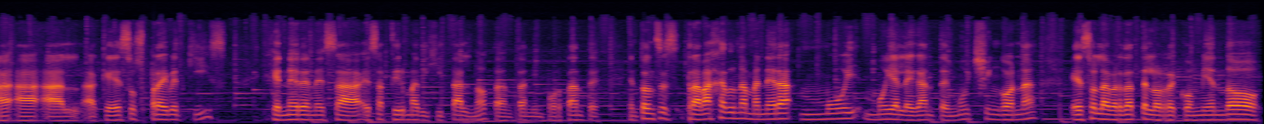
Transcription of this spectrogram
a, que esos private keys generen esa, esa firma digital, ¿no? Tan, tan importante. Entonces, trabaja de una manera muy, muy elegante, muy chingona. Eso la verdad te lo recomiendo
